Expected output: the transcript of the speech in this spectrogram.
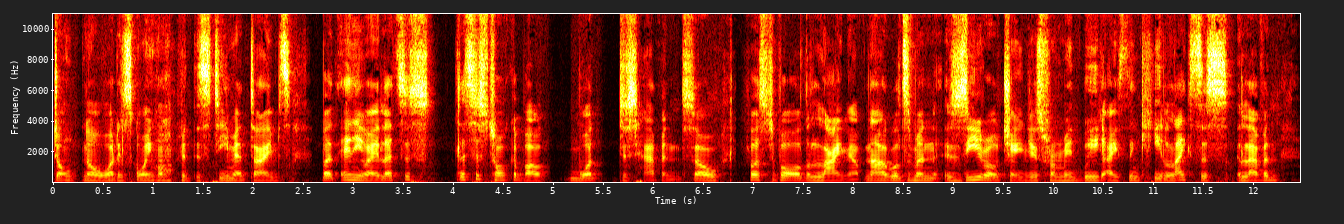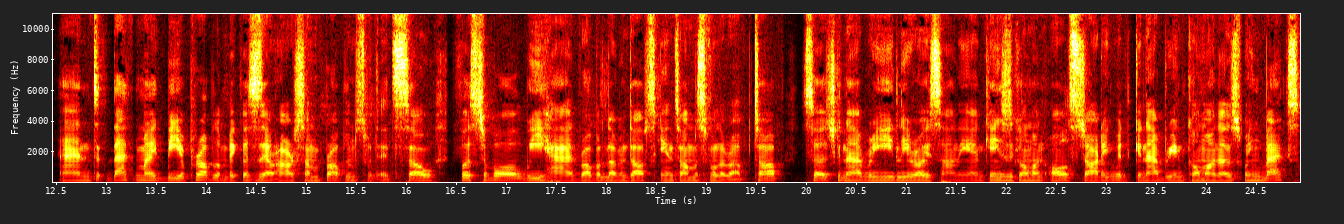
don't know what is going on with this team at times but anyway let's just let's just talk about what just happened. So, first of all, the lineup. Nagelsmann, zero changes from midweek. I think he likes this 11, and that might be a problem because there are some problems with it. So, first of all, we had Robert Lewandowski and Thomas Muller up top, Serge Gnabry, Leroy Sané, and Kingsley Coman all starting with Gnabry and Coman as wingbacks.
